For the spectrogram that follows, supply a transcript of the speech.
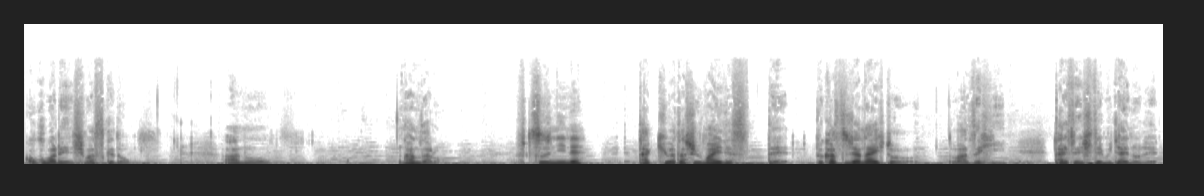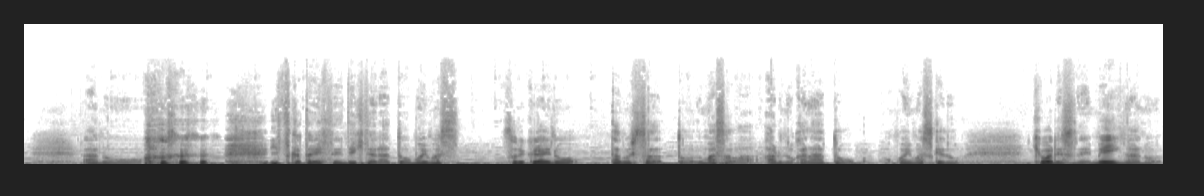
ここまでにしますけど、あの、なんだろう、普通にね、卓球私うまいですって、部活じゃない人はぜひ対戦してみたいので、あの、いつか対戦できたらと思います。それくらいの楽しさとうまさはあるのかなと思いますけど、今日はですね、メインがあの、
